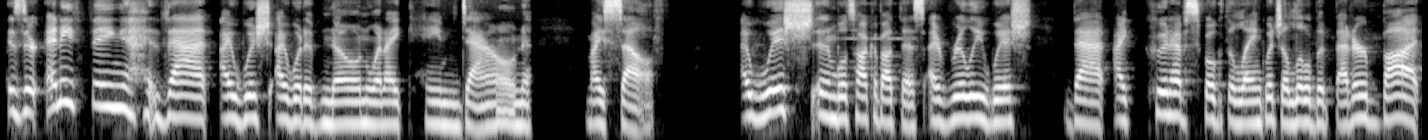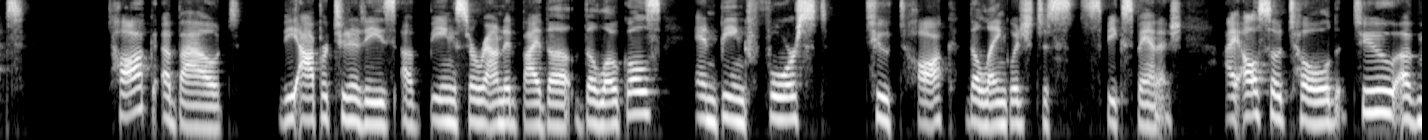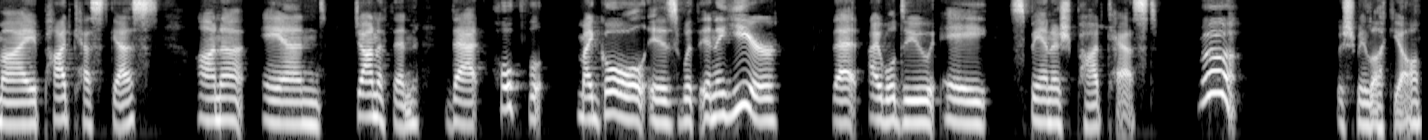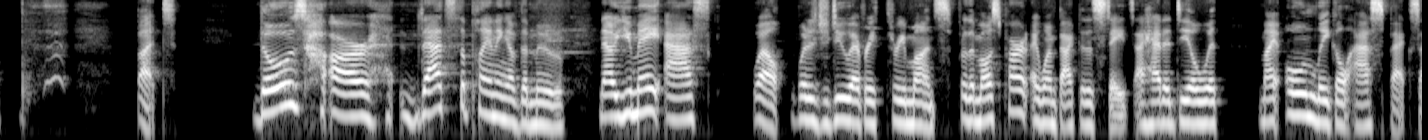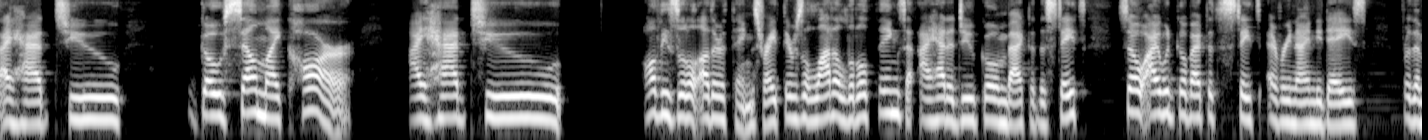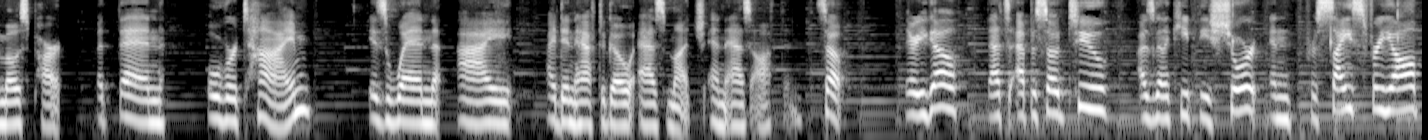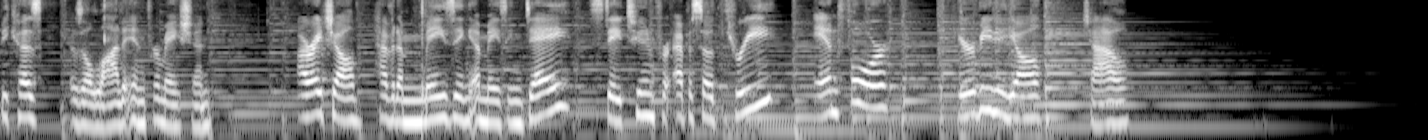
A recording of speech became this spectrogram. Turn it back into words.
is there anything that I wish I would have known when I came down myself? I wish, and we'll talk about this, I really wish that I could have spoke the language a little bit better, but talk about the opportunities of being surrounded by the, the locals and being forced to talk the language to s- speak Spanish. I also told two of my podcast guests, Anna and Jonathan, that hopeful my goal is within a year that I will do a Spanish podcast. Ah, wish me luck, y'all. but those are, that's the planning of the move. Now, you may ask, well, what did you do every three months? For the most part, I went back to the States. I had to deal with my own legal aspects. I had to go sell my car. I had to all these little other things, right? There was a lot of little things that I had to do going back to the States. So I would go back to the States every 90 days for the most part. But then over time is when I I didn't have to go as much and as often. So there you go. That's episode two. I was going to keep these short and precise for y'all because there's a lot of information. All right, y'all. Have an amazing, amazing day. Stay tuned for episode three and four. Pura Vida, y'all. Ciao.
